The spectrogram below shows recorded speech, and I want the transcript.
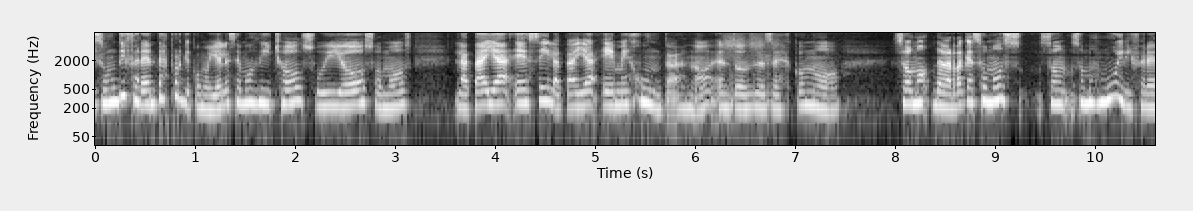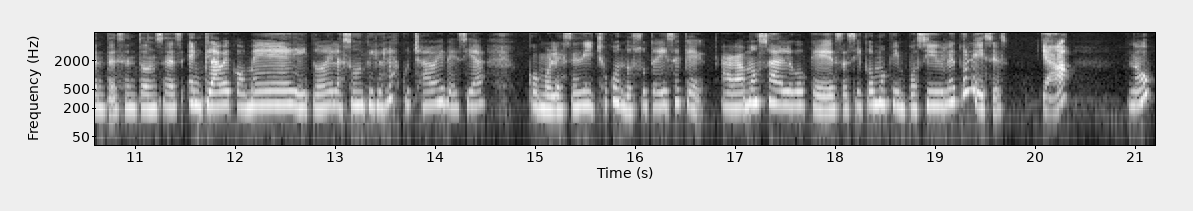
son diferentes porque como ya les hemos dicho, Su y yo somos la talla S y la talla M juntas, ¿no? Entonces es como, somos, de verdad que somos, somos muy diferentes, entonces en clave comedia y todo el asunto, yo la escuchaba y decía, como les he dicho, cuando Su te dice que hagamos algo que es así como que imposible, tú le dices, ya, ¿no?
